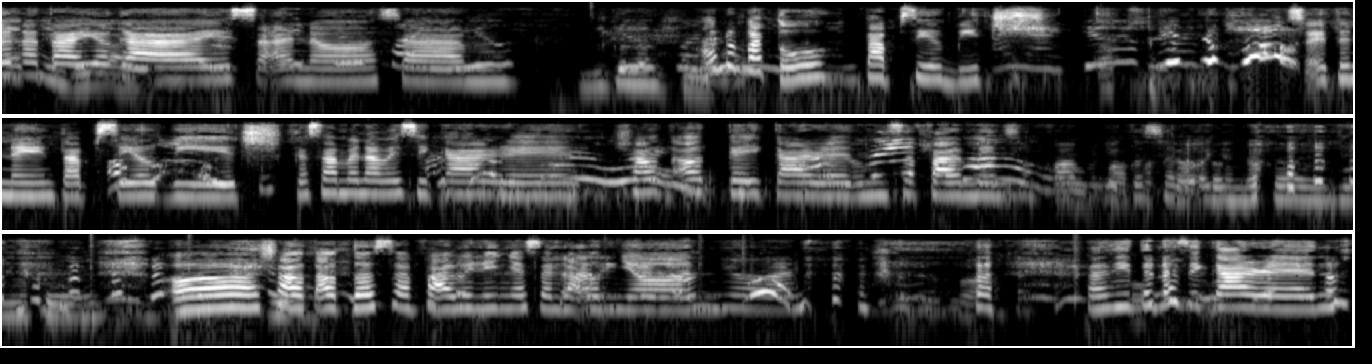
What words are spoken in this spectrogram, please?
Nandito na tayo guys sa ano, sa ano ba to? Topsail Beach. So, ito na yung Topsail Beach. Kasama namin si Karen. Shout out kay Karen sa family. Family ko sa loob yun. Oh, shout out daw sa family niya sa La Union. Nandito na si Karen.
